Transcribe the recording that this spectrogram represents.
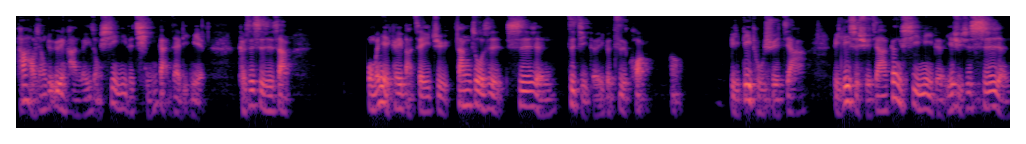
他好像就蕴含了一种细腻的情感在里面。可是事实上，我们也可以把这一句当做是诗人自己的一个自况啊，比地图学家。比历史学家更细腻的，也许是诗人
